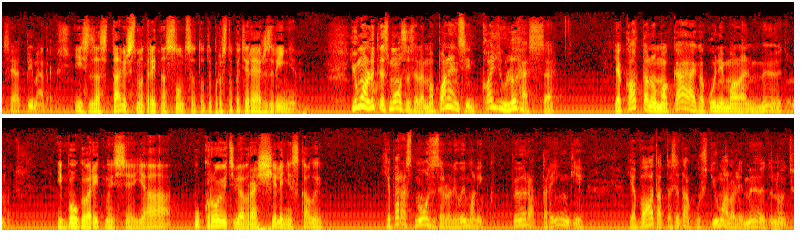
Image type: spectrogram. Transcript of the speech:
sa jääd pimedaks. Если заставишь смотреть на солнце, то ты просто потеряешь зрение. jumal ütles Moosesele, ma panen sind kaljulõhesse ja katan oma käega, kuni ma olen möödunud. И Бог говорит Моисею, я укрою тебя в расщелине скалы. ja pärast Moosesel oli võimalik pöörata ringi ja vaadata seda, kust Jumal oli möödunud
